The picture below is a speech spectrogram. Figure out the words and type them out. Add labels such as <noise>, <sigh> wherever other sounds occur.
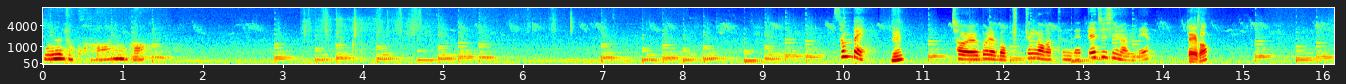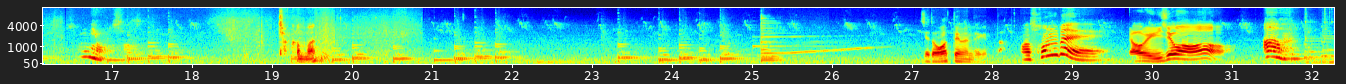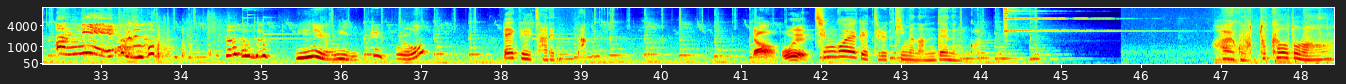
오늘 좀 과한가? 선배. 응? 저 얼굴에 뭐 붙은 것 같은데 떼주시면 안 돼요? 내가? 손이 없어. 잠깐만. 이제 너가 떼면 되겠다. 아 선배. 야 왜 이제 와? 아, 언니! 언니 오늘 왜 이렇게 예뻐요? 빼길 잘했다. 야 뭐해? 친구에게 들키면 안 되는 것. 아, 이거 어떻게 하더라.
